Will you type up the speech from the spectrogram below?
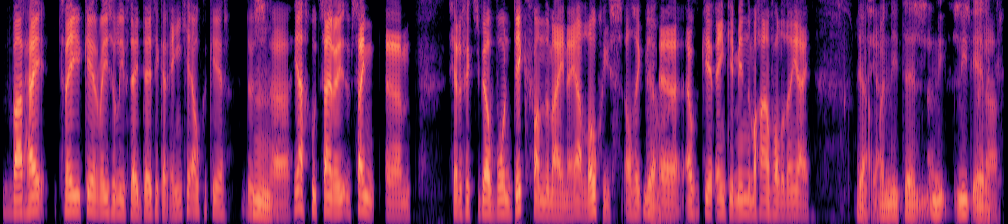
waar hij twee keer Razor Leaf deed, deed ik er eentje elke keer. Dus Hmm. eh, ja, goed, zijn, zijn ehm, Shadow won dik van de mijne. Ja, logisch. Als ik Ja. eh, elke keer één keer minder mag aanvallen dan jij. Ja, Dus ja, maar niet, eh, Dus, niet, niet eerlijk.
